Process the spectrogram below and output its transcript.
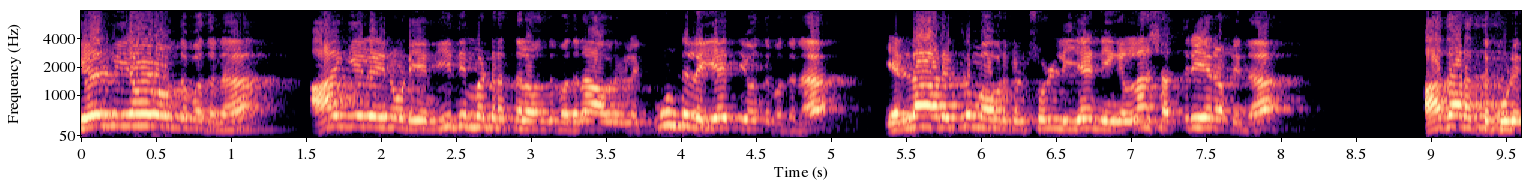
கேள்வியோட வந்து பாத்தீங்கன்னா ஆங்கிலேயனுடைய நீதிமன்றத்துல வந்து பாத்தீங்கன்னா அவர்களை கூண்டுல ஏத்தி வந்து பாத்தீங்கன்னா எல்லாருக்கும் அவர்கள் சொல்லிய நீங்க எல்லாம் சத்திரியர் அப்படின்னா ஆதாரத்தை கொடு.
